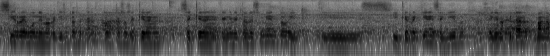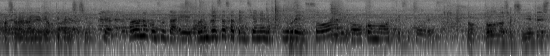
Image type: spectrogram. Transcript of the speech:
si reúnen los requisitos acá, en todo caso se quedan, se quedan acá en el establecimiento y, y, que requieren seguir en el hospital van a pasar al área de hospitalización. Ahora una consulta, eh, por ejemplo, ¿estas atenciones los cubre el SOR o cómo es que se cubre? No, todos los accidentes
